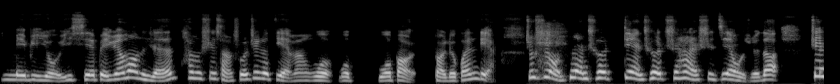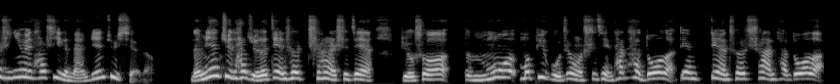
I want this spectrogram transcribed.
maybe 有一些被冤枉的人，他们是想说这个点吗？我我。我保保留观点，就是这种电车 电车痴汉事件，我觉得正是因为他是一个男编剧写的，男编剧他觉得电车痴汉事件，比如说嗯摸摸屁股这种事情，他太多了，电电车痴汉太多了，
